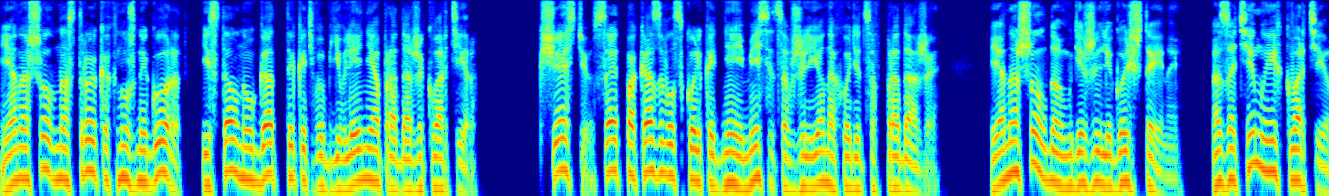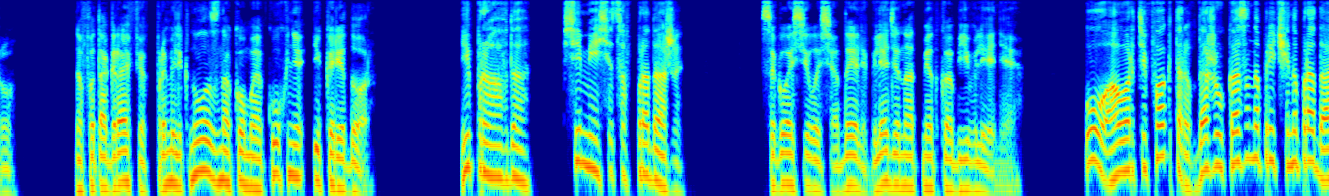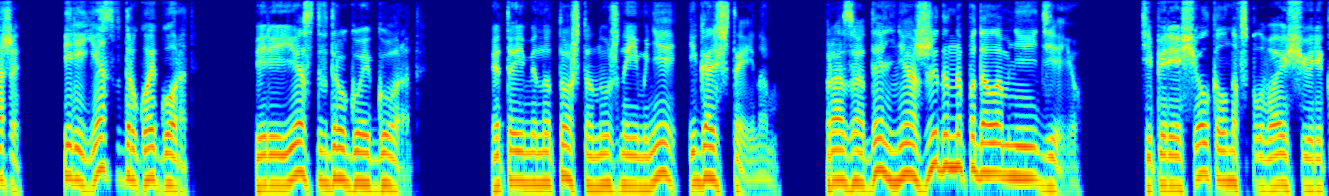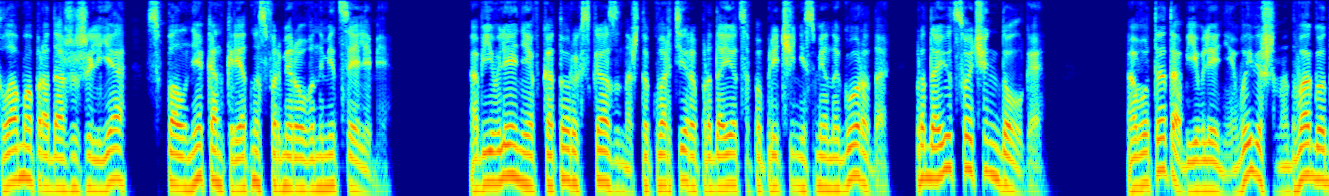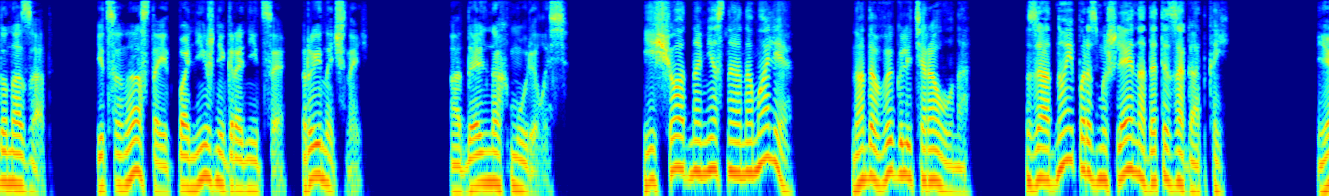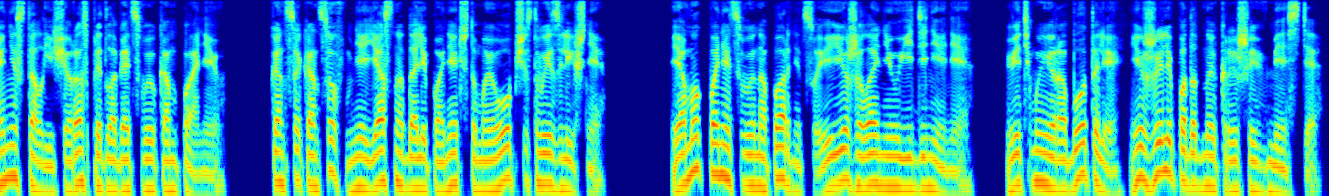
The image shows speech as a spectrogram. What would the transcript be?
Я нашел в настройках нужный город и стал наугад тыкать в объявление о продаже квартир. К счастью, сайт показывал, сколько дней и месяцев жилье находится в продаже. Я нашел дом, где жили Гольштейны, а затем и их квартиру. На фотографиях промелькнула знакомая кухня и коридор. «И правда, семь месяцев в продаже», — согласилась Адель, глядя на отметку объявления. «О, а у артефакторов даже указана причина продажи — переезд в другой город». «Переезд в другой город. Это именно то, что нужно и мне, и Гольштейнам. Фраза Адель неожиданно подала мне идею. Теперь я щелкал на всплывающую рекламу о продаже жилья с вполне конкретно сформированными целями. Объявления, в которых сказано, что квартира продается по причине смены города, продаются очень долго. А вот это объявление вывешено два года назад, и цена стоит по нижней границе, рыночной. Адель нахмурилась. «Еще одна местная аномалия? Надо выгулить Рауна заодно и поразмышляя над этой загадкой. Я не стал еще раз предлагать свою компанию. В конце концов, мне ясно дали понять, что мое общество излишне. Я мог понять свою напарницу и ее желание уединения, ведь мы и работали, и жили под одной крышей вместе.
